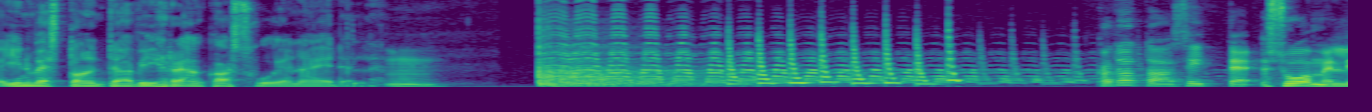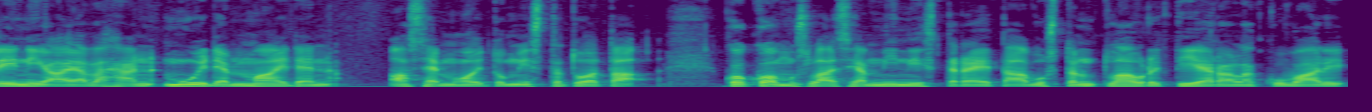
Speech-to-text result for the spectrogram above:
investointeja vihreän kasvuun ja näin edelleen. Mm. Katsotaan sitten Suomen linjaa ja vähän muiden maiden asemoitumista. Tuota kokoomuslaisia ministereitä avustanut Lauri Tierala kuvaili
